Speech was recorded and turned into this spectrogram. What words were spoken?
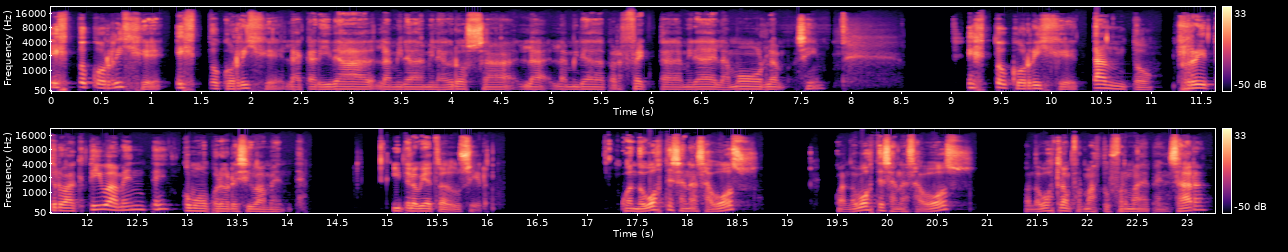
esto corrige, esto corrige la caridad, la mirada milagrosa, la, mirada perfecta, la mirada del amor, ¿sí? Esto corrige tanto retroactivamente como progresivamente. Y te lo voy a traducir. Cuando vos te sanás a vos, cuando vos te sanas a vos, cuando vos transformás tu forma de pensar,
